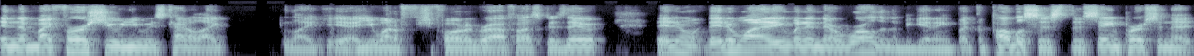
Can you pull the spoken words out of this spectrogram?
in the, my first shoot, he was kind of like, like, yeah, you want to photograph us because they they didn't they didn't want anyone in their world in the beginning. But the publicist, the same person that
